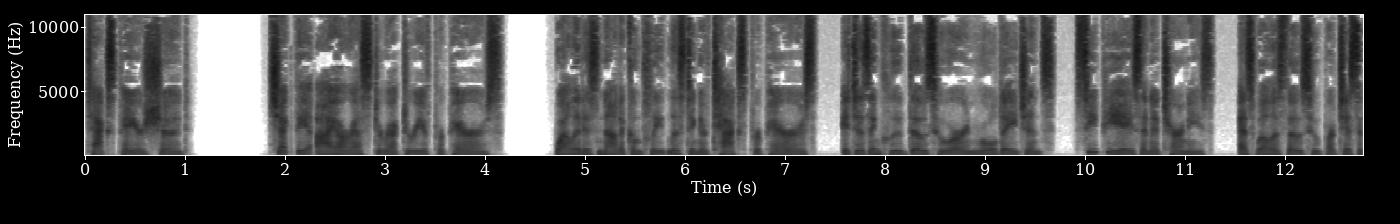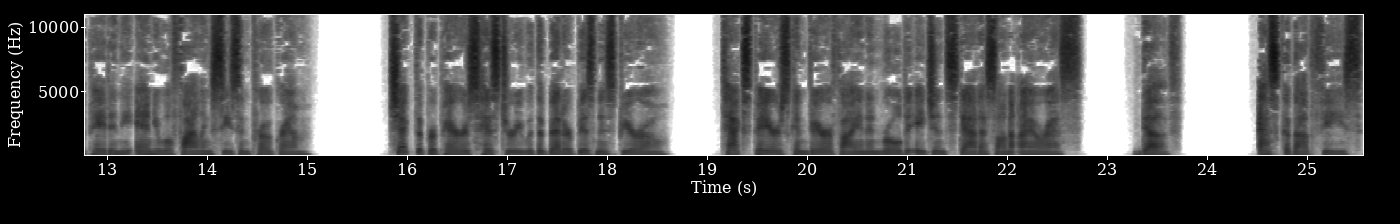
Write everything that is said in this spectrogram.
taxpayers should check the IRS directory of preparers. While it is not a complete listing of tax preparers, it does include those who are enrolled agents, CPAs, and attorneys, as well as those who participate in the annual filing season program. Check the preparer's history with the Better Business Bureau. Taxpayers can verify an enrolled agent status on IRS. Gov. Ask about fees.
